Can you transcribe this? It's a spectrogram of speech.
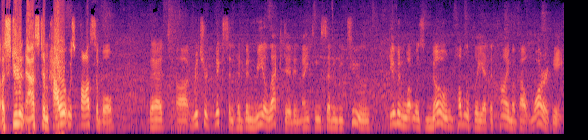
a student asked him how it was possible that uh, Richard Nixon had been reelected in 1972, given what was known publicly at the time about Watergate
